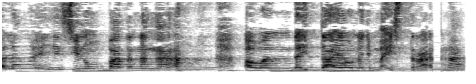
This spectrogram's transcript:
ba lang ay sinong bata na nga awan daydayaw na di maestra na.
